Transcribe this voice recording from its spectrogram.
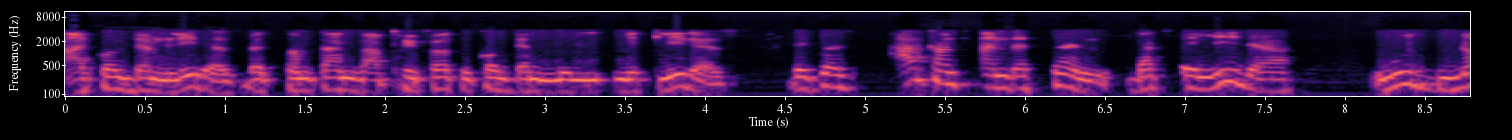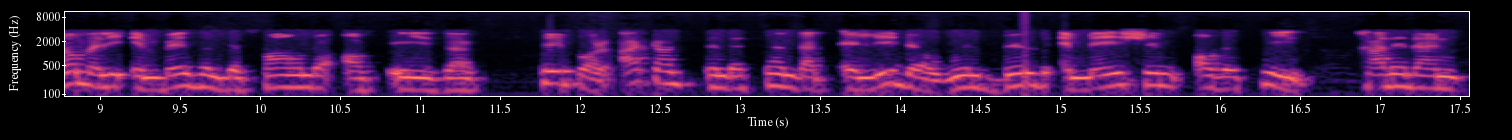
I call them leaders, but sometimes I prefer to call them misleaders because I can't understand that a leader would normally embezzle the fund of his uh, people. I can't understand that a leader will build a nation overseas rather than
